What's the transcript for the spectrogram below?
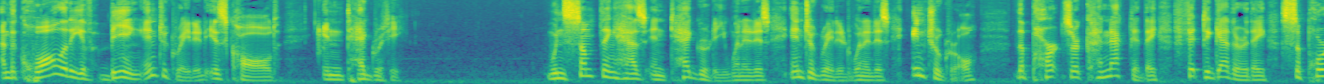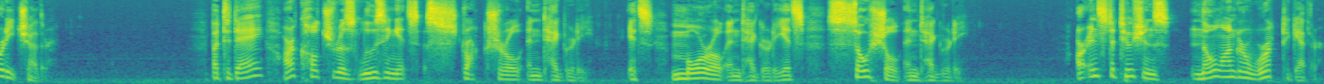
And the quality of being integrated is called integrity. When something has integrity, when it is integrated, when it is integral, the parts are connected, they fit together, they support each other. But today, our culture is losing its structural integrity, its moral integrity, its social integrity. Our institutions no longer work together.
